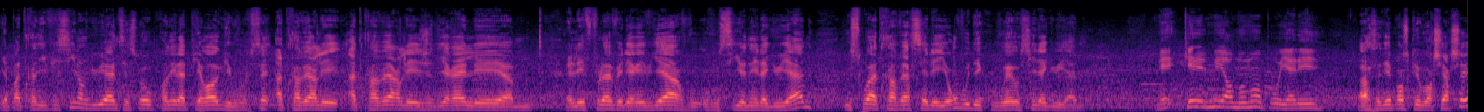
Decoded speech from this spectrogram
n'y a, pas très difficile en Guyane, c'est soit vous prenez la pirogue et vous, à travers les, à travers les, je dirais, les, euh, les fleuves et les rivières, vous, vous sillonnez la Guyane, ou soit à travers ces layons, vous découvrez aussi la Guyane. Mais quel est le meilleur moment pour y aller? Alors ça dépend ce que vous recherchez.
